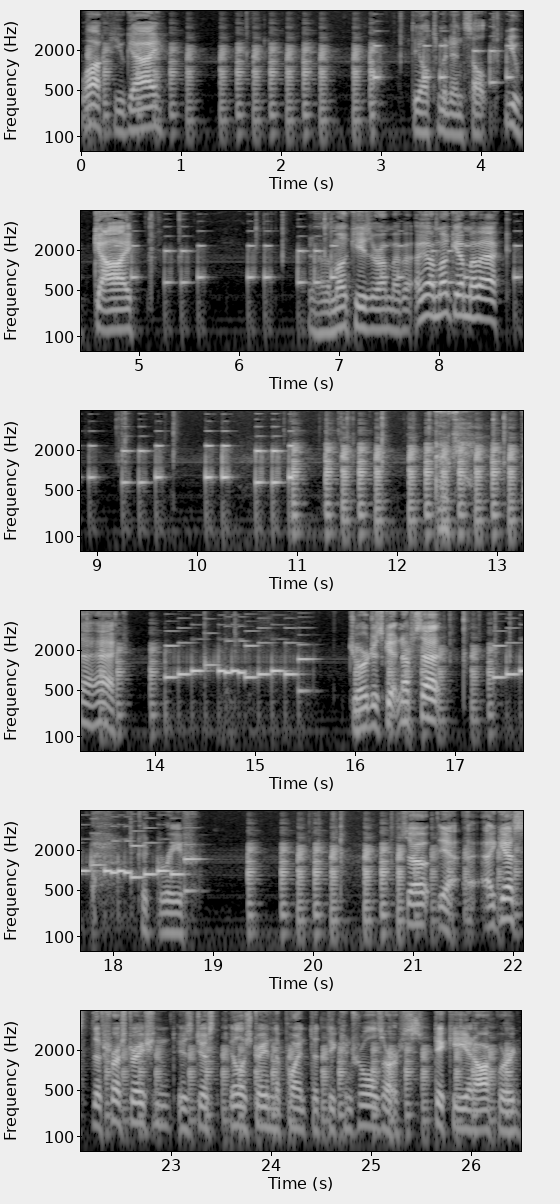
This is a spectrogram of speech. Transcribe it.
Walk, you guy. The ultimate insult. You guy. Now the monkeys are on my back. I got a monkey on my back. Okay. What the heck? George is getting upset. Good grief. So, yeah, I guess the frustration is just illustrating the point that the controls are sticky and awkward.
